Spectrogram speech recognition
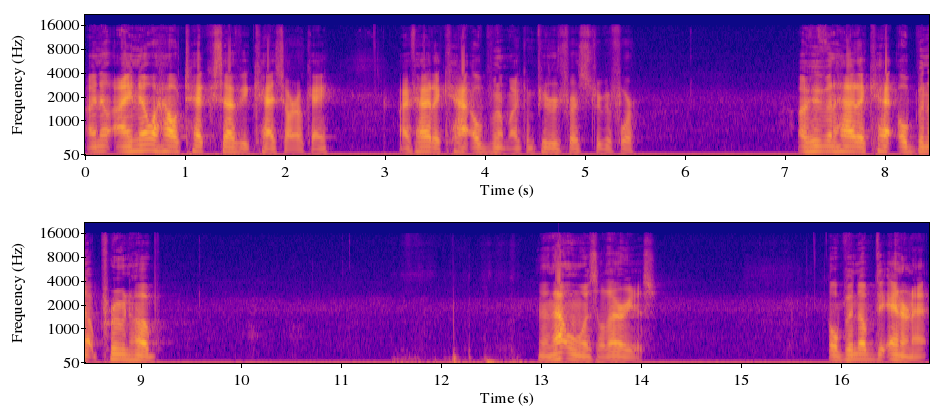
I know I know how tech savvy cats are, okay? I've had a cat open up my computer's registry before. I've even had a cat open up Prune Hub. And that one was hilarious. Opened up the internet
